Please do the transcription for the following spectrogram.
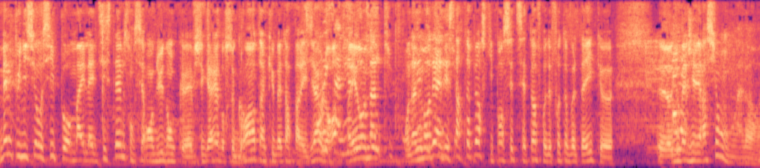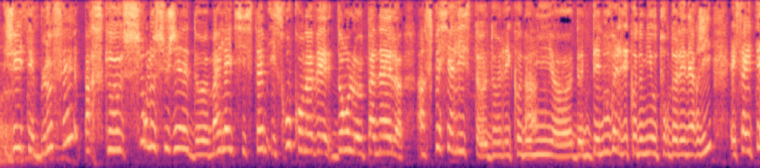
même punition aussi pour My Light Systems. On s'est rendu donc euh, chez Garrière dans ce grand incubateur parisien. Ah oui, lieu et on a on demandé à des start-upers ce qu'ils pensaient de cette offre de photovoltaïque euh, euh, nouvelle génération. Alors euh, J'ai été bluffée parce que sur le sujet de My Light System, il se trouve qu'on avait dans le panel un spécialiste de l'économie, euh, de- des nouvelles économies autour de l'énergie, et ça a été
